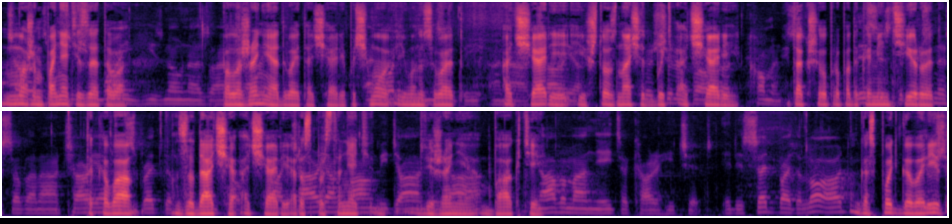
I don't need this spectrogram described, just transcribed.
можем понять из этого положение Адвайта Ачари, почему его называют Ачари и что значит быть Ачари. Итак, Шила Пропада комментирует, такова задача Ачари — распространять движение Бхакти. Господь говорит,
